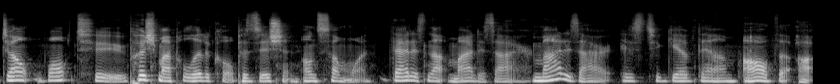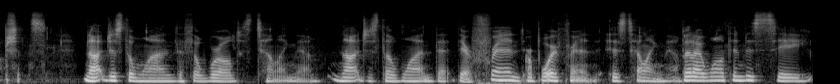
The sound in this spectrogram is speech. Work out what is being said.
don't want to push my political position on someone. That is not my desire. My desire is to give them all the options not just the one that the world is telling them, not just the one that their friend or boyfriend is telling them, but I want them to see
